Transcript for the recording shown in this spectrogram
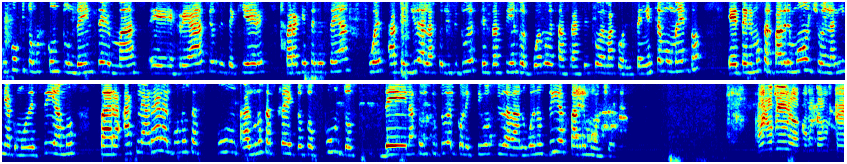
un poquito más contundente, más reacio, si se quiere, para que se les sean pues atendidas las solicitudes que está haciendo el pueblo de San Francisco de Macorís. En este momento eh, tenemos al padre Moncho en la línea, como decíamos, para aclarar algunos, algunos aspectos o puntos de la solicitud del colectivo ciudadano. Buenos días, padre Moncho. Buenos días, ¿cómo están ustedes?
